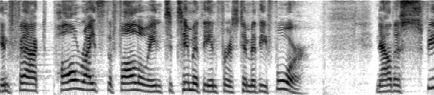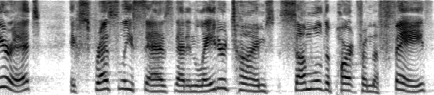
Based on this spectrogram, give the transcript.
In fact, Paul writes the following to Timothy in 1 Timothy 4. Now, the Spirit expressly says that in later times some will depart from the faith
